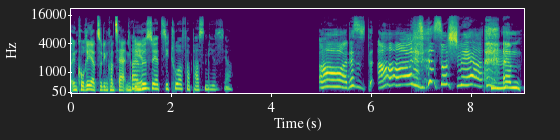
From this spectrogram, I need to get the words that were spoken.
in Korea zu den Konzerten Aber gehen. wirst du jetzt die Tour verpassen dieses Jahr? Oh, das ist, oh, das ist so schwer. Ähm, ich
